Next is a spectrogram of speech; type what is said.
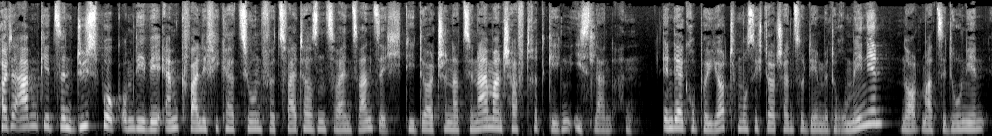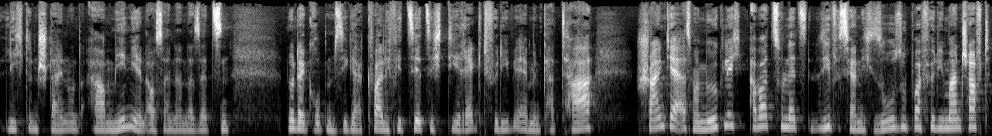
Heute Abend geht es in Duisburg um die WM-Qualifikation für 2022. Die deutsche Nationalmannschaft tritt gegen Island an. In der Gruppe J muss sich Deutschland zudem mit Rumänien, Nordmazedonien, Liechtenstein und Armenien auseinandersetzen. Nur der Gruppensieger qualifiziert sich direkt für die WM in Katar. Scheint ja erstmal möglich, aber zuletzt lief es ja nicht so super für die Mannschaft.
